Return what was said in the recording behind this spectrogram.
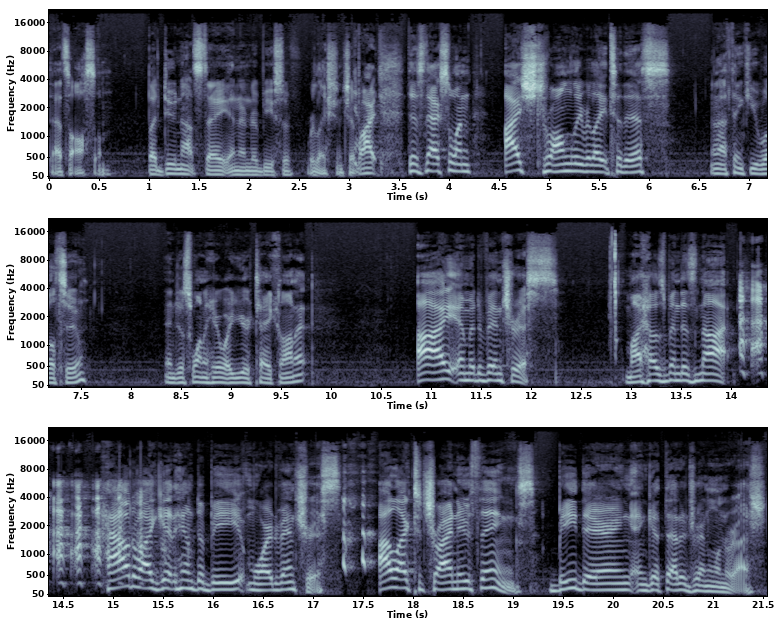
That's awesome. But do not stay in an abusive relationship. All right. This next one, I strongly relate to this, and I think you will too. And just want to hear what your take on it. I am an adventurous. My husband is not. How do I get him to be more adventurous? I like to try new things, be daring, and get that adrenaline rush.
